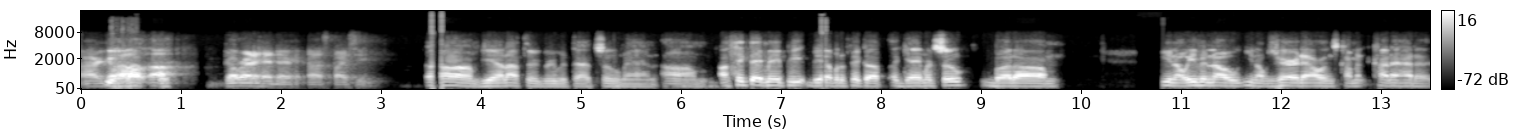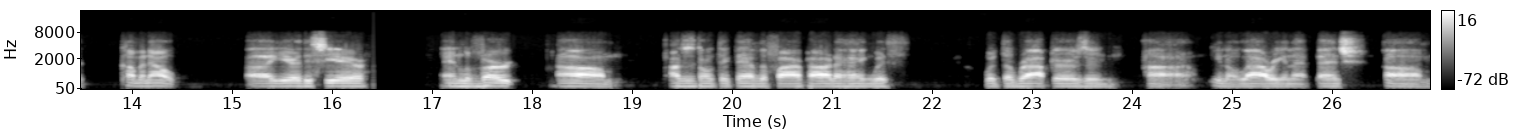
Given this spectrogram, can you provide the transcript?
All right, go, Yeah, uh, uh, go right ahead there, uh, Spicy. Um, yeah, I'd have to agree with that too, man. Um, I think they may be, be able to pick up a game or two, but um, you know, even though you know Jarrett Allen's coming, kind of had a coming out uh, year this year, and Levert, um, I just don't think they have the firepower to hang with with the Raptors and uh, you know Lowry and that bench. Um,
